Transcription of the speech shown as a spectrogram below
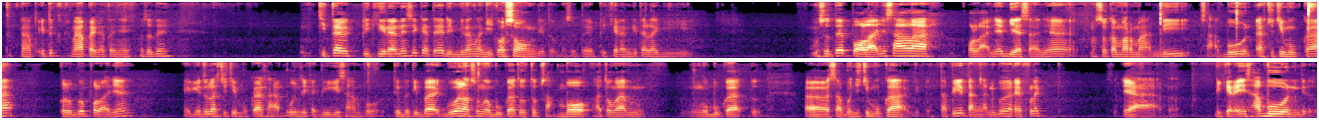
Itu kenapa itu kenapa ya katanya? Maksudnya kita pikirannya sih katanya dibilang lagi kosong gitu. Maksudnya pikiran kita lagi maksudnya polanya salah. Polanya biasanya masuk kamar mandi sabun eh cuci muka. Kalau gue polanya ya gitulah cuci muka sabun sikat gigi sampo. Tiba-tiba gue langsung ngebuka tutup sampo atau enggak ngebuka tuh uh, sabun cuci muka gitu. Tapi tangan gue refleks ya dikiranya sabun gitu.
